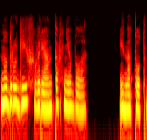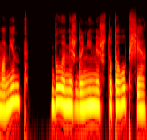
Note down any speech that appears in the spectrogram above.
Но других вариантов не было. И на тот момент было между ними что-то общее.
